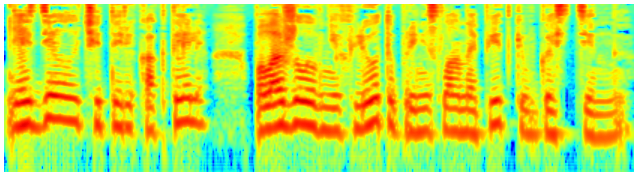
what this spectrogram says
Я сделала четыре коктейля, положила в них лед и принесла напитки в гостиную.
